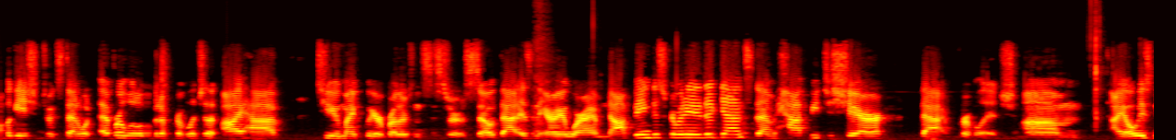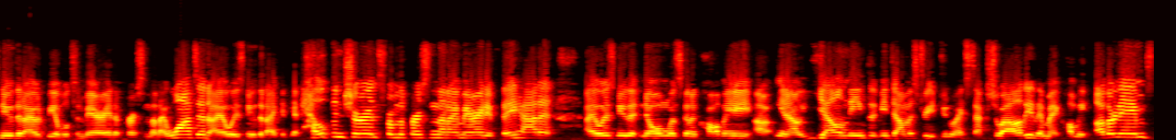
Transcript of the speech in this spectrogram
obligation to extend whatever little bit of privilege that I have to my queer brothers and sisters. So that is an area where I am not being discriminated against. I'm happy to share that privilege. Um, I always knew that I would be able to marry the person that I wanted. I always knew that I could get health insurance from the person that I married if they had it. I always knew that no one was going to call me, uh, you know, yell names at me down the street due to my sexuality. They might call me other names,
